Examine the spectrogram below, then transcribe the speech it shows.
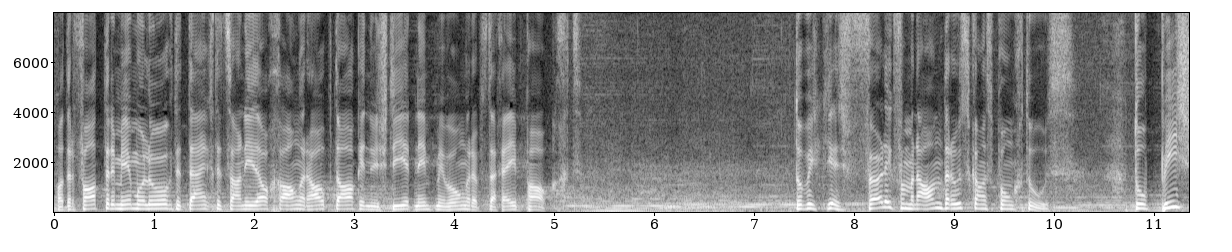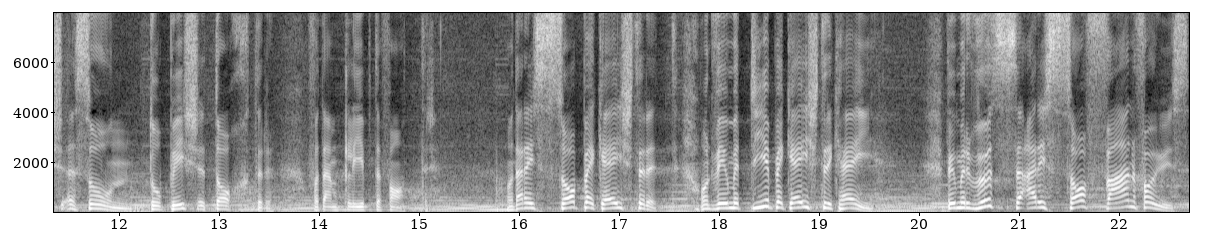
wo der Vater in mir schaut und denkt, jetzt habe ich doch anderthalb Tage investiert, nimmt mich Wunder, ob es dich packt. Du bist völlig von einem anderen Ausgangspunkt aus. Du bist ein Sohn, du bist eine Tochter von diesem geliebten Vater. Und er ist so begeistert. Und weil wir diese Begeisterung haben, weil wir wissen, er ist so Fan von uns,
